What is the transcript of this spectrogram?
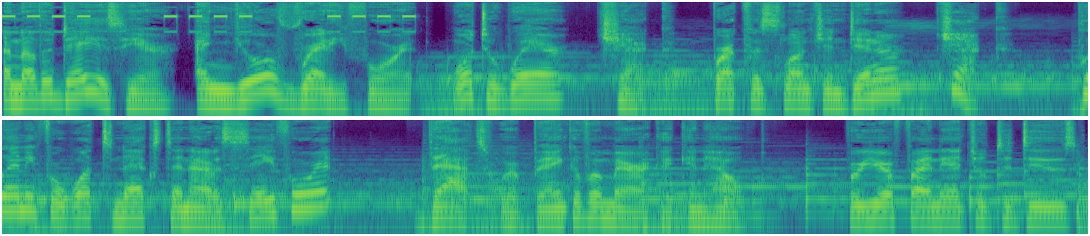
Another day is here and you're ready for it. What to wear? Check. Breakfast, lunch, and dinner? Check. Planning for what's next and how to save for it? That's where Bank of America can help. For your financial to dos,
